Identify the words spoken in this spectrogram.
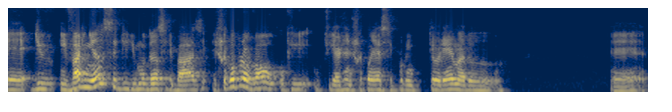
é, de, e variância de, de, mudança de base. Ele chegou a provar o, que, o que a gente conhece por um teorema do, é,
